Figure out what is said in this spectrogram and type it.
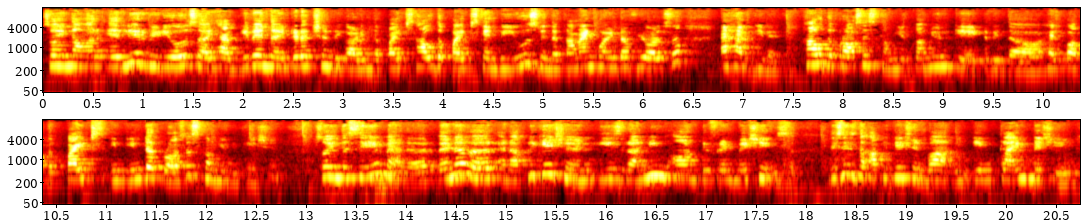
So in our earlier videos, I have given the introduction regarding the pipes, how the pipes can be used in the command point of view also. I have given how the process commu communicate with the help of the pipes in inter-process communication. So in the same manner, whenever an application is running on different machines, this is the application one in client machine.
